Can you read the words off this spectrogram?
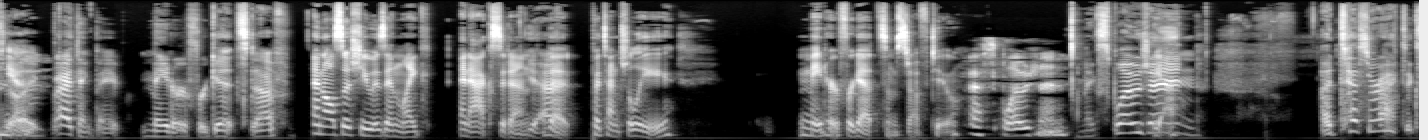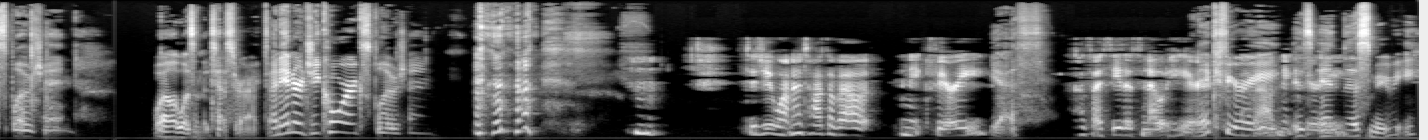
So, Yeah. like, i think they made her forget stuff and also she was in like an accident Yeah. that potentially made her forget some stuff too Explosion. An explosion. Yeah. A tesseract explosion. Well, it wasn't a tesseract. An energy core explosion. Did you want to talk about Nick Fury? Yes. Because I see this note here. Nick Fury Nick is Fury. in this movie.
